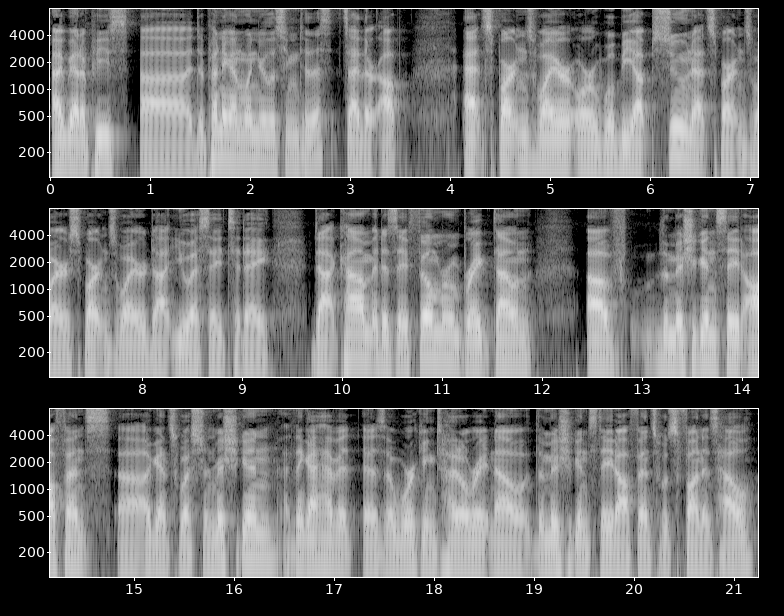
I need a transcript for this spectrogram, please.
I've got a piece, uh, depending on when you're listening to this, it's either up at Spartans Wire or will be up soon at Spartans Wire, spartanswire.usatoday.com. It is a film room breakdown of the Michigan State offense uh, against Western Michigan. I think I have it as a working title right now. The Michigan State offense was fun as hell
